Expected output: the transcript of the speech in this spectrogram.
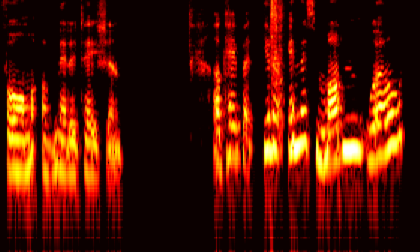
form of meditation. Okay, but you know, in this modern world,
